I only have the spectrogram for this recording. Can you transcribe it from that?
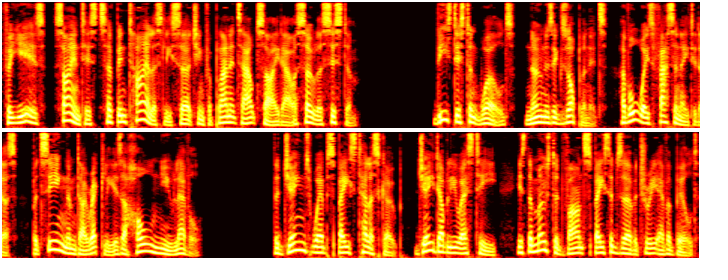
For years, scientists have been tirelessly searching for planets outside our solar system. These distant worlds, known as exoplanets, have always fascinated us, but seeing them directly is a whole new level. The James Webb Space Telescope, JWST, is the most advanced space observatory ever built,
